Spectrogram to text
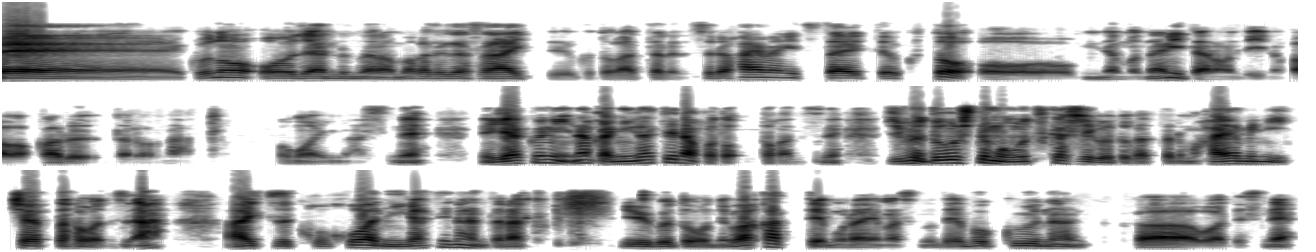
えー、このジャンルなら任せてくださいということがあったら、それを早めに伝えておくと、おみんなも何頼んでいいのかわかるだろうなと。思いますね。で逆になんか苦手なこととかですね、自分どうしても難しいことがあったらもう早めに言っちゃった方がですね、あ、あいつここは苦手なんだなということをね、分かってもらえますので、僕なんかはですね、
